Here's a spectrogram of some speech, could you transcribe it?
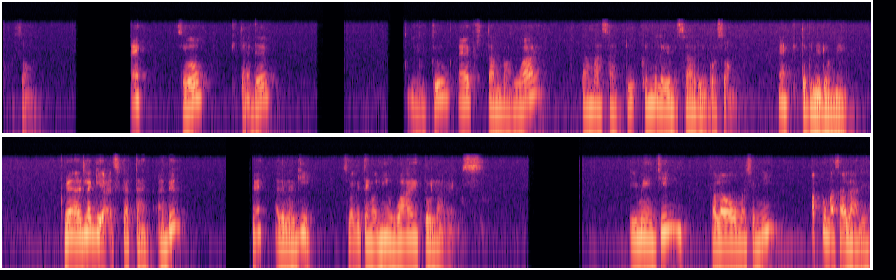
kosong. Eh, so kita ada itu x tambah y tambah satu kena lebih besar dari kosong. Eh, kita punya domain. Kemudian ada lagi tak sekatan? Ada. Eh, ada lagi. Sebab kita tengok ni y tolak x. Imagine kalau macam ni, apa masalah dia?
